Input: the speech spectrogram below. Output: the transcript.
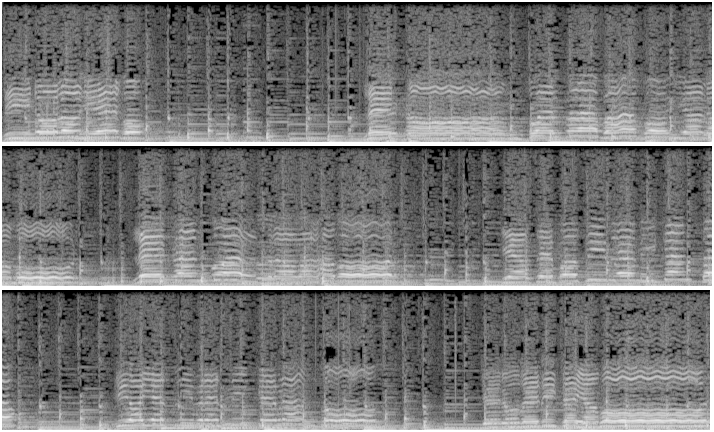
y no lo niego. Y hoy es libre sin quebrantos, lleno de dicha y amor.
